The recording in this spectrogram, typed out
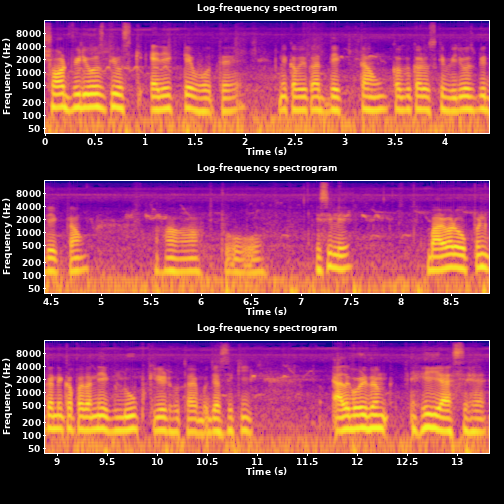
शॉर्ट वीडियोस भी उसके एडिक्टिव होते हैं। मैं कभी कभार देखता हूँ कभी कभार उसके वीडियोस भी देखता हूँ। हाँ तो इसीलिए बार बार ओपन करने का पता नहीं, एक लूप क्रिएट होता है। जैसे कि एल्गोरिदम ही ऐसे है।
